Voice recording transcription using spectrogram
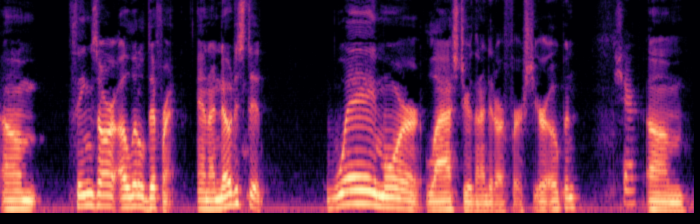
um, things are a little different. And I noticed it way more last year than I did our first year open Sure. um,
